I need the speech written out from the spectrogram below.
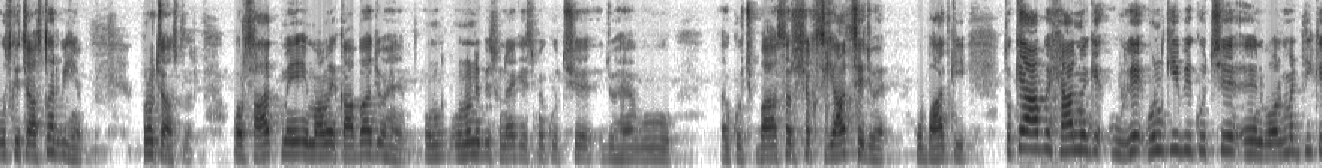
उसके चांसलर भी हैं प्रो चांसलर और साथ में इमाम काबा जो हैं, उन, उन्होंने भी सुना है कि इसमें कुछ जो है, वो कुछ बासर शख्सियात से जो है वो बात की। तो क्या आपके ख्याल में कि ये उनकी भी कुछ इन्वॉलमेंट थी कि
